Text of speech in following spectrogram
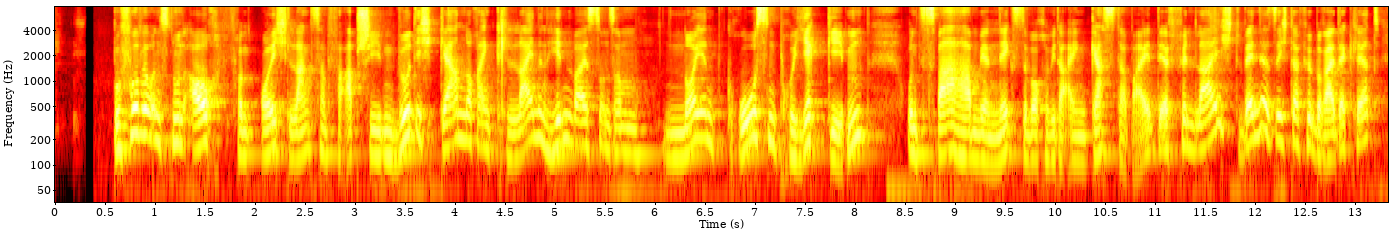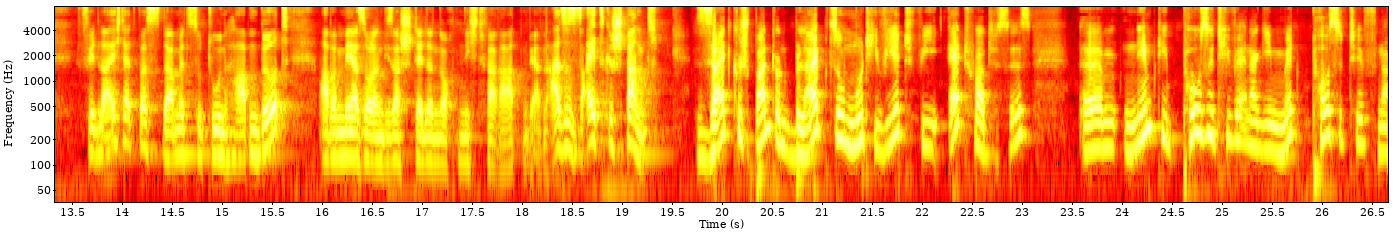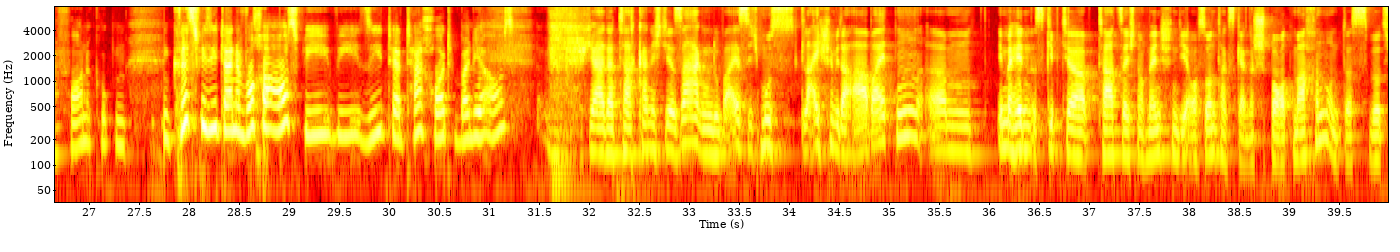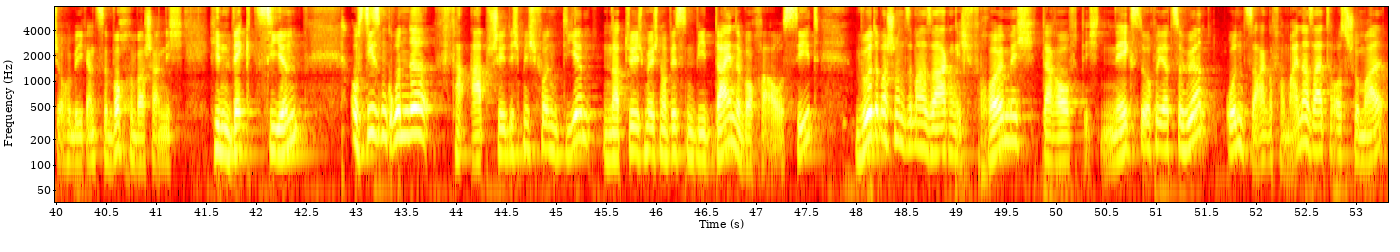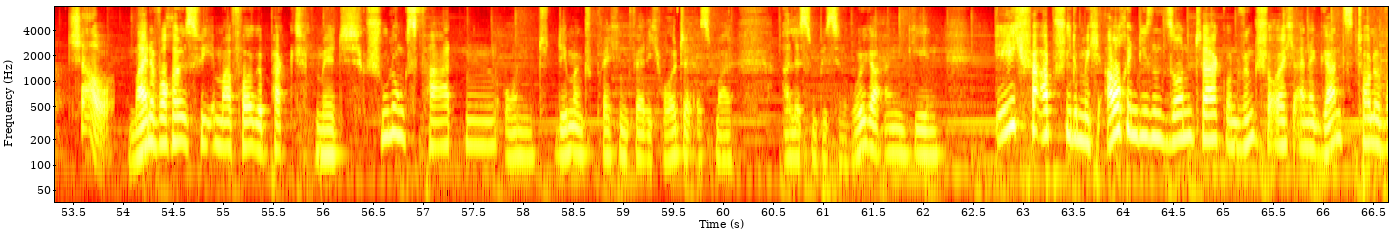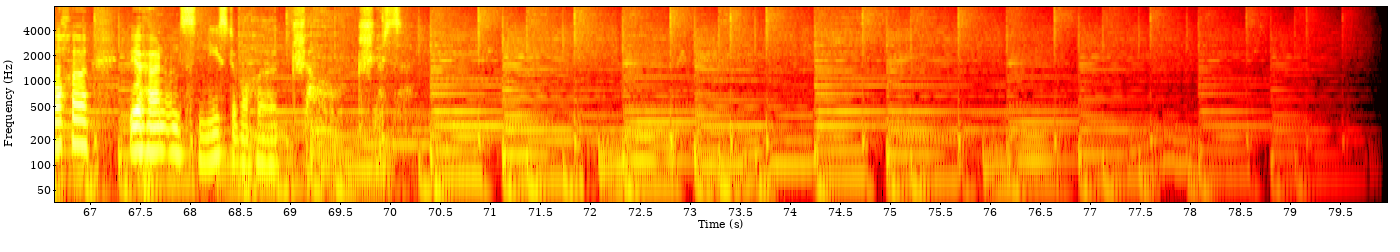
Bevor wir uns nun auch von euch langsam verabschieden, würde ich gern noch einen kleinen Hinweis zu unserem neuen großen Projekt geben. Und zwar haben wir nächste Woche wieder einen Gast dabei, der vielleicht, wenn er sich dafür bereit erklärt, vielleicht etwas damit zu tun haben wird. Aber mehr soll an dieser Stelle noch nicht verraten werden. Also seid gespannt. Seid gespannt und bleibt so motiviert, wie Edward es ist, ähm, nehmt die positive Energie mit, positiv nach vorne gucken. Chris, wie sieht deine Woche aus? Wie, wie sieht der Tag heute bei dir aus? Ja, der Tag kann ich dir sagen. Du weißt, ich muss gleich schon wieder arbeiten. Ähm, immerhin, es gibt ja tatsächlich noch Menschen, die auch sonntags gerne Sport machen und das wird sich auch über die ganze Woche wahrscheinlich hinwegziehen. Aus diesem Grunde verabschiede ich mich von dir. Natürlich möchte ich noch wissen, wie deine Woche aussieht. Würde aber schon mal sagen, ich freue mich darauf, dich nächste Woche wieder zu hören und sage von meiner Seite aus schon mal Ciao. Meine Woche ist wie immer vollgepackt mit Schulungsfahrten und dementsprechend werde ich heute erstmal alles ein bisschen ruhiger angehen. Ich verabschiede mich auch in diesen Sonntag und wünsche euch eine ganz tolle Woche. Wir hören uns nächste Woche. Ciao. Tschüss.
